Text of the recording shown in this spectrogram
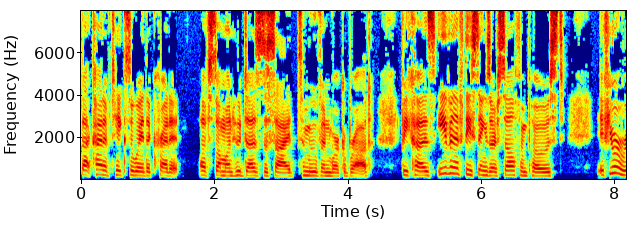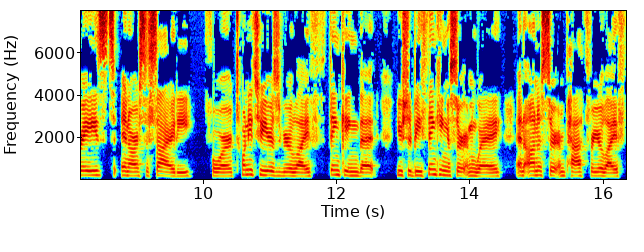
that kind of takes away the credit of someone who does decide to move and work abroad. Because even if these things are self-imposed, if you were raised in our society for 22 years of your life thinking that you should be thinking a certain way and on a certain path for your life,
